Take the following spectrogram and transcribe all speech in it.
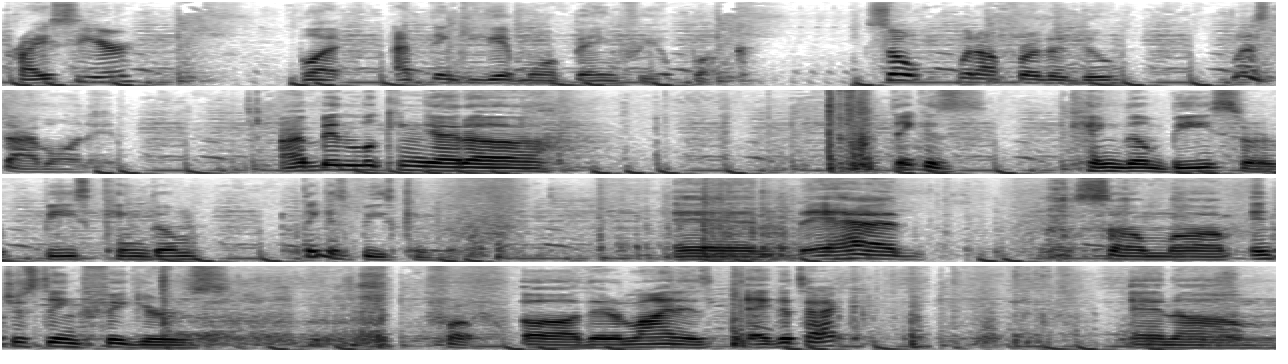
pricier, but I think you get more bang for your buck. So, without further ado, let's dive on in. I've been looking at uh I think it's Kingdom Beast or Beast Kingdom. I think it's Beast Kingdom. And they had some um, interesting figures from uh, their line is Egg Attack. And um,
